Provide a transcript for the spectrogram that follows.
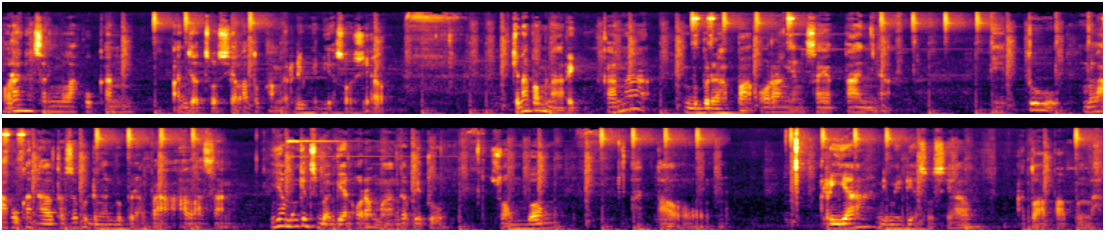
orang yang sering melakukan panjat sosial atau pamer di media sosial Kenapa menarik? Karena beberapa orang yang saya tanya itu melakukan hal tersebut dengan beberapa alasan. Ya mungkin sebagian orang menganggap itu sombong atau ria di media sosial atau apa pun lah.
